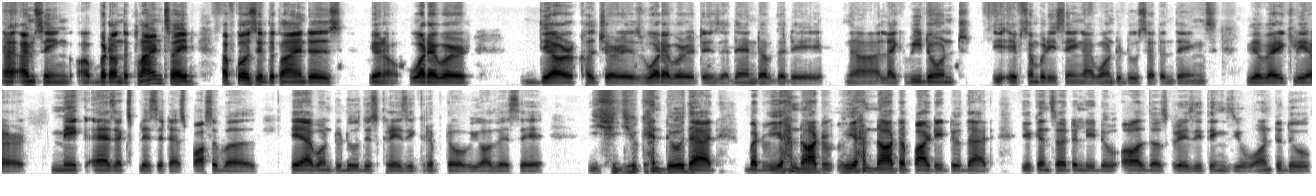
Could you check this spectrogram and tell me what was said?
I'm saying uh, but on the client side of course if the client is you know whatever their culture is whatever it is at the end of the day uh, like we don't if somebody's saying i want to do certain things we are very clear make as explicit as possible. Hey i want to do this crazy crypto we always say you can do that but we are not we are not a party to that. You can certainly do all those crazy things you want to do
